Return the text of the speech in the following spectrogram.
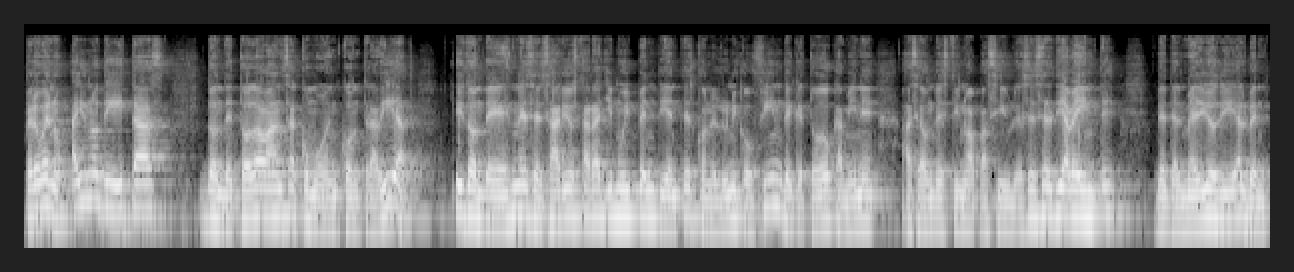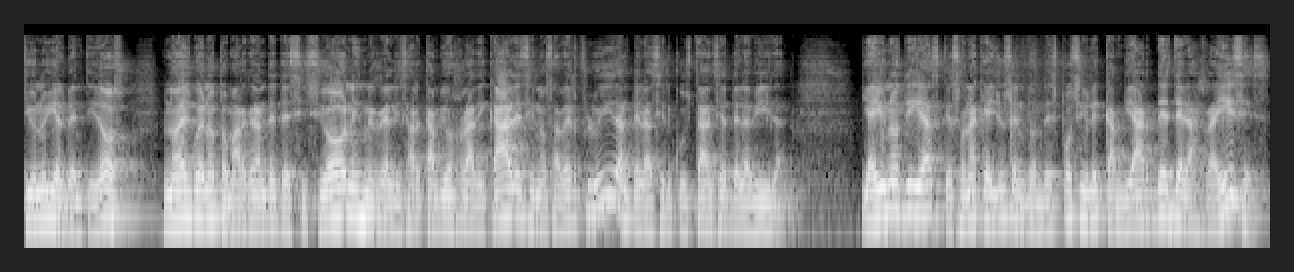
Pero bueno, hay unos días donde todo avanza como en contravía y donde es necesario estar allí muy pendientes con el único fin de que todo camine hacia un destino apacible. Ese es el día 20, desde el mediodía, el 21 y el 22. No es bueno tomar grandes decisiones ni realizar cambios radicales, sino saber fluir ante las circunstancias de la vida. Y hay unos días que son aquellos en donde es posible cambiar desde las raíces.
